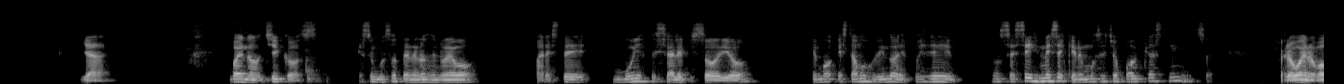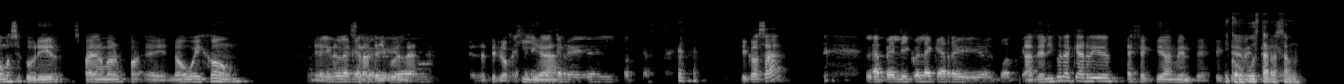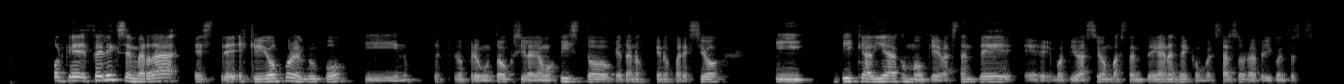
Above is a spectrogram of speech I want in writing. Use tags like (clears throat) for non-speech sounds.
Ya. Bueno, chicos, es un gusto tenerlos de nuevo para este muy especial episodio. estamos volviendo después de, no sé, seis meses que no hemos hecho podcasting. Pero bueno, vamos a cubrir Spider-Man eh, No Way Home. La película, que película de la trilogía. La película que revivió el podcast. (laughs) ¿Qué cosa? La película que ha revivido el podcast. La película que ha revivido, efectivamente, efectivamente. Y con justa razón. Porque Félix en verdad este, escribió por el grupo y pues, nos preguntó si la habíamos visto, qué, tal qué nos pareció, y vi que había como que bastante eh, motivación, bastante ganas de conversar sobre la película, entonces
